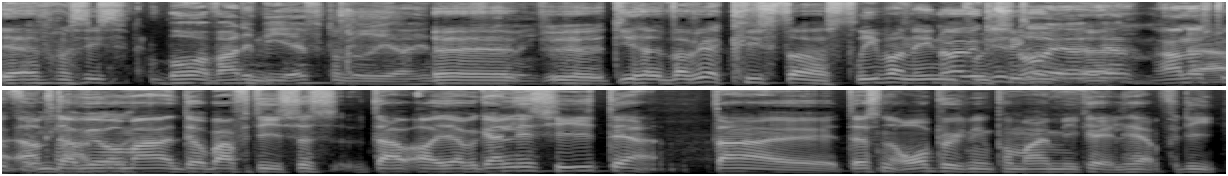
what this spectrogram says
Ja, præcis. Hvor var det, vi efterlod jer hen? Øh, øh, de havde, var ved at klistre striberne ind Nå, i politikken. ja, ja. Anders, du Ja, jamen, der vi var det. meget, det var bare fordi, så, der, og jeg vil gerne lige sige, der, der, øh, der er sådan en overbygning på mig og Michael her, fordi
